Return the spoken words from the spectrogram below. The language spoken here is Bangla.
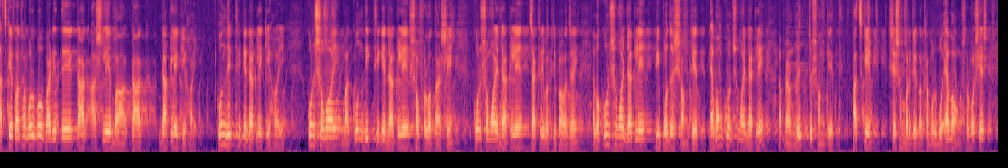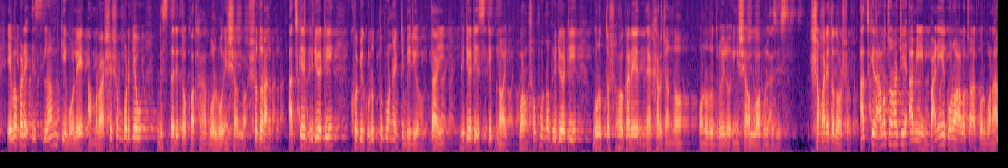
আজকে কথা বলব বাড়িতে কাক আসলে বা কাক ডাকলে কি হয়? কোন দিক থেকে ডাকলে কি হয়? কোন সময় বা কোন দিক থেকে ডাকলে সফলতা আসে? কোন সময় ডাকলে চাকরি বাকরি পাওয়া যায়? এবং কোন সময় ডাকলে বিপদের সংকেত? এবং কোন সময় ডাকলে আপনার মৃত্যু সংকেত? আজকে সে সম্পর্কে কথা বলব। এবং সর্বশেষ, এ ব্যাপারে ইসলাম কি বলে আমরা সে সম্পর্কেও বিস্তারিত কথা বলব ইনশাল্লাহ সুতরাং আজকের ভিডিওটি খুবই গুরুত্বপূর্ণ একটি ভিডিও। তাই ভিডিওটি স্কিপ নয়, বরং সম্পূর্ণ ভিডিওটি গুরুত্ব সহকারে দেখার জন্য অনুরোধ রইল ইনশাআল্লাহুল আজিজ। সম্মানিত দর্শক, আজকের আলোচনাটি আমি বানিয়ে কোনো আলোচনা করব না।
